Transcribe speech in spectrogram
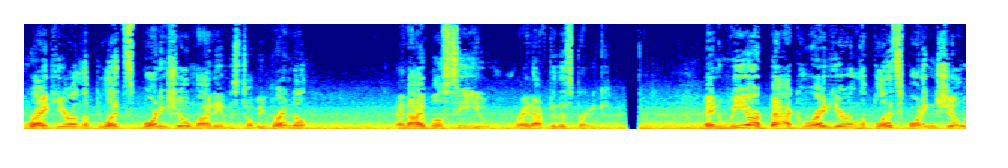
Right here on the Blitz Morning Show. My name is Toby Brendel, and I will see you right after this break. And we are back right here on the Blitz Morning Show.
